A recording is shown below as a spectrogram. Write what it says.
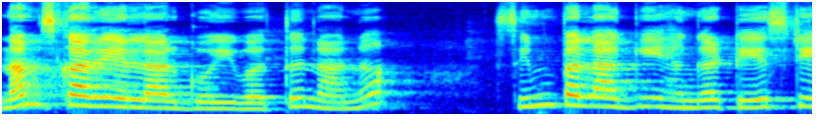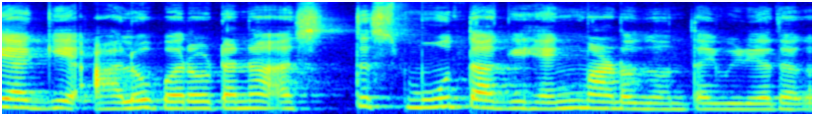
ನಮಸ್ಕಾರ ಎಲ್ಲರಿಗೂ. ಇವತ್ತು ನಾನು ಸಿಂಪಲ್ಲಾಗಿ ಹಂಗೆ ಟೇಸ್ಟಿಯಾಗಿ ಆಲೂ ಪರೋಟನ ಅಷ್ಟು ಸ್ಮೂತಾಗಿ ಹೆಂಗೆ ಮಾಡೋದು ಅಂತ ವಿಡಿಯೋದಾಗ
